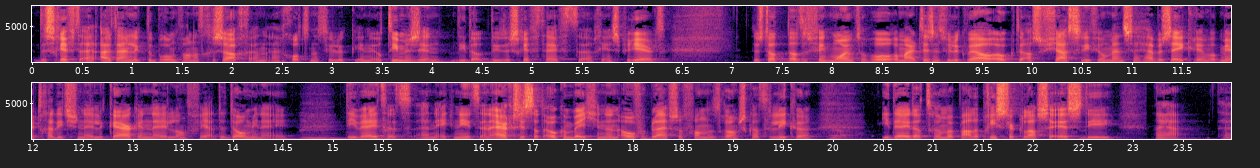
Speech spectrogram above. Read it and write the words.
de schrift is uiteindelijk de bron van het gezag. En, en God natuurlijk in ultieme zin, die, dat, die de schrift heeft eh, geïnspireerd. Dus dat, dat vind ik mooi om te horen. Maar het is natuurlijk wel ook de associatie die veel mensen hebben, zeker in wat meer traditionele kerken in Nederland, van ja, de dominee, die weet het en ik niet. En ergens is dat ook een beetje een overblijfsel van het Rooms-Katholieke idee dat er een bepaalde priesterklasse is die, nou ja, eh,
